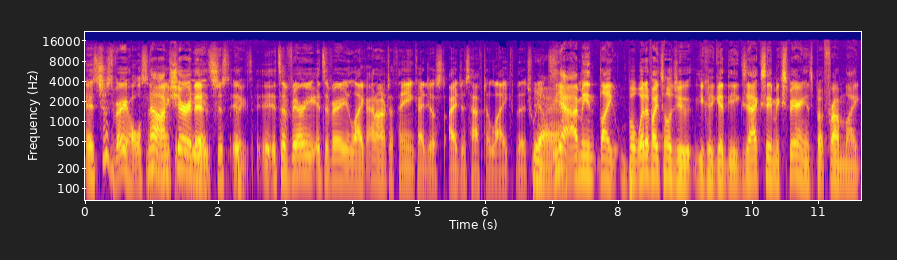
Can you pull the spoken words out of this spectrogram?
It's just very wholesome. No, I'm like, sure it is. It's just it's, it's a very it's a very like I don't have to think. I just I just have to like the tweets. Yeah. yeah, I mean, like, but what if I told you you could get the exact same experience, but from like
